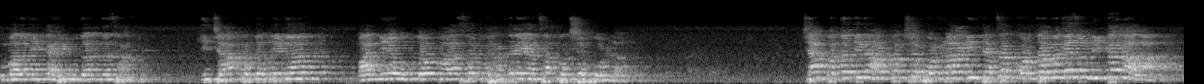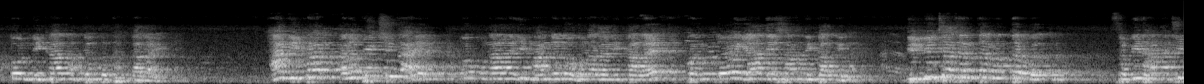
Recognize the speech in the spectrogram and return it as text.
तुम्हाला मी काही उदाहरणं सांगतो की ज्या पद्धतीनं माननीय उद्धव बाळासाहेब ठाकरे यांचा पक्ष फोडला. ज्या पद्धतीने हा पक्ष फोडला आणि त्याचा कोर्टामध्ये जो निकाल आला तो निकाल अत्यंत धक्कादायक. हा निकाल अनपेक्षित आहे. तो कुणालाही मान्य न होणारा निकाल आहे पण तो या देशात निकाल दिला. दिल्लीच्या जंतर मंतरवर संविधानाची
